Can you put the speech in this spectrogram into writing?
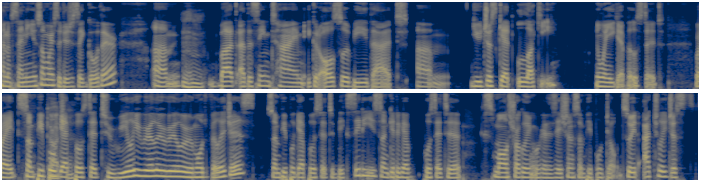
kind of sending you somewhere. So they just say, go there. Um, mm-hmm. but at the same time, it could also be that, um, you just get lucky when you get posted, right? Some people gotcha. get posted to really, really, really remote villages. Some people get posted to big cities. Some people get posted to small struggling organizations. Some people don't. So it actually just,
